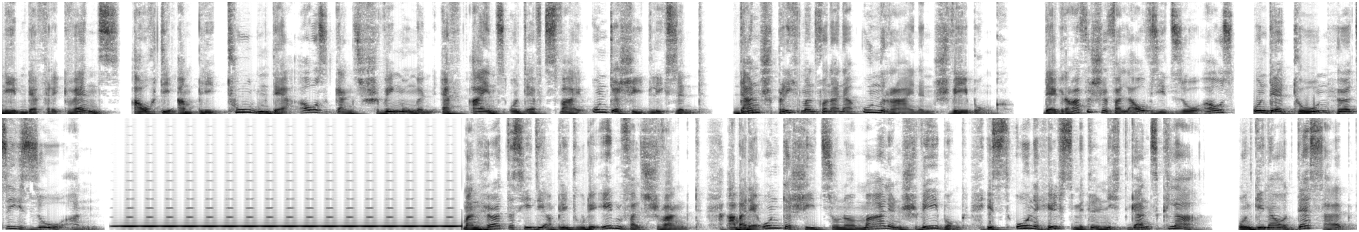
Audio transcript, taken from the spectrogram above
neben der Frequenz auch die Amplituden der Ausgangsschwingungen F1 und F2 unterschiedlich sind, dann spricht man von einer unreinen Schwebung. Der grafische Verlauf sieht so aus und der Ton hört sich so an. Man hört, dass hier die Amplitude ebenfalls schwankt, aber der Unterschied zur normalen Schwebung ist ohne Hilfsmittel nicht ganz klar. Und genau deshalb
